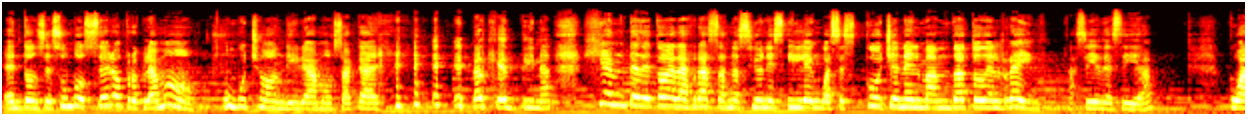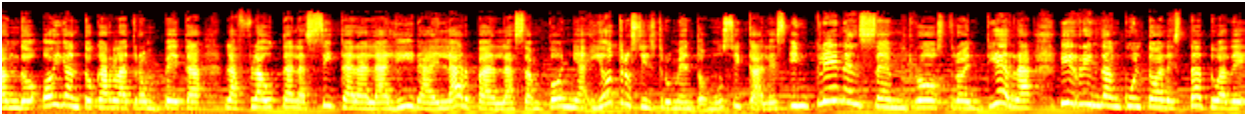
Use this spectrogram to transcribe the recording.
Entonces un vocero proclamó, un buchón, digamos, acá en Argentina, gente de todas las razas, naciones y lenguas, escuchen el mandato del rey. Así decía cuando oigan tocar la trompeta, la flauta, la cítara, la lira, el arpa, la zampoña y otros instrumentos musicales, inclínense en rostro en tierra y rindan culto a la estatua de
